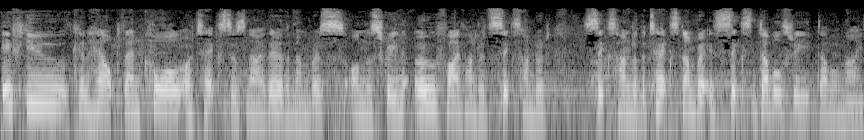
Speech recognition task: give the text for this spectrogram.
If you can help, then call or text us now. There are the numbers on the screen 0500 600 600. The text number is 63399.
